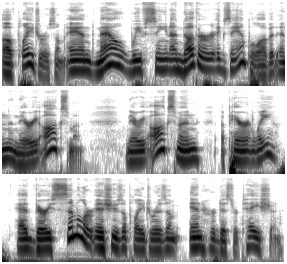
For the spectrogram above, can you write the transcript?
of plagiarism. And now we've seen another example of it in the Neri Oxman. Neri Oxman apparently had very similar issues of plagiarism in her dissertation.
